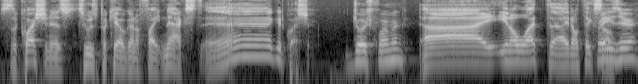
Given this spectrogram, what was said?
So the question is, who's Pacquiao going to fight next? Eh, good question. George Foreman. Uh, you know what? Uh, I don't think Frazier?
